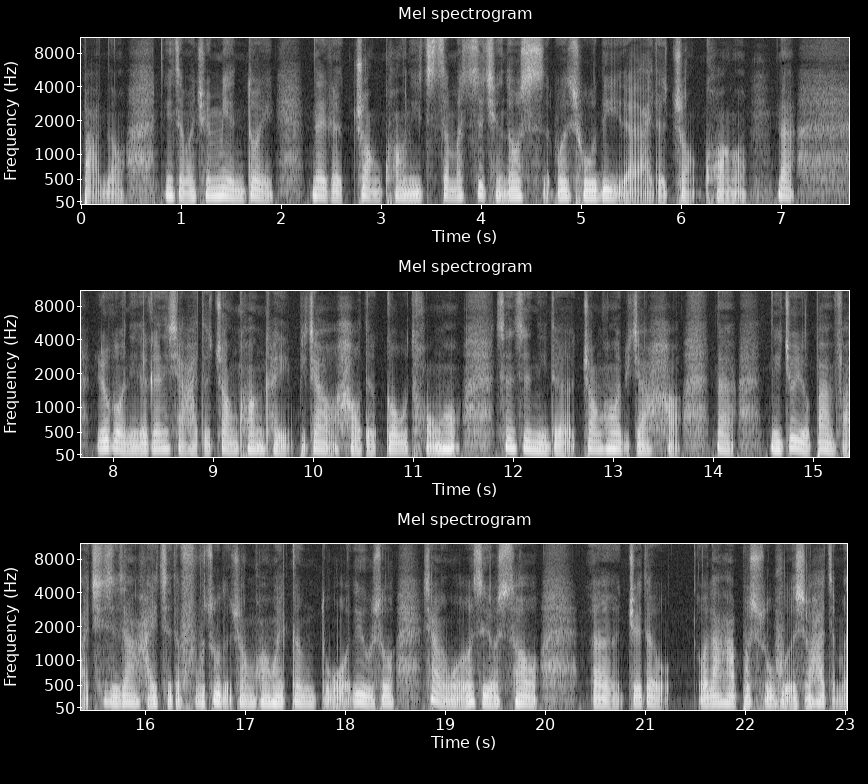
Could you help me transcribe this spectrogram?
办哦？你怎么去面对那个状况？你什么事情都使不出力来的状况哦？那。如果你的跟小孩的状况可以比较好的沟通哦，甚至你的状况会比较好，那你就有办法，其实让孩子的辅助的状况会更多。例如说，像我儿子有时候，呃，觉得。我让他不舒服的时候，他怎么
